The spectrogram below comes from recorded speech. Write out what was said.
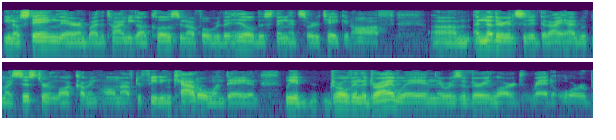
you know, staying there and by the time he got close enough over the hill, this thing had sort of taken off. Um, another incident that I had with my sister-in-law coming home after feeding cattle one day, and we had drove in the driveway, and there was a very large red orb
